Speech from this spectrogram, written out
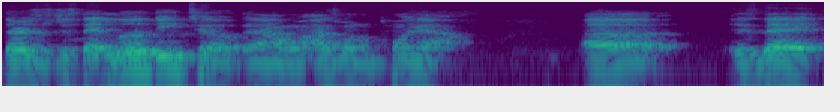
there's just that little detail that I want I just want to point out uh, is that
